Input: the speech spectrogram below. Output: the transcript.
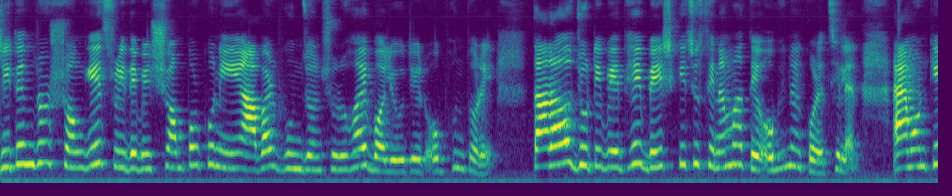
জিতেন্দ্রর সঙ্গে শ্রীদেবীর সম্পর্ক নিয়ে আবার গুঞ্জন শুরু হয় বলিউডের অভ্যন্তরে। তারাও জুটি বেঁধে বেশ কিছু সিনেমাতে অভিনয় করেছিলেন। এমনকি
